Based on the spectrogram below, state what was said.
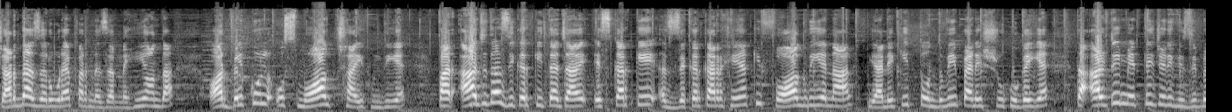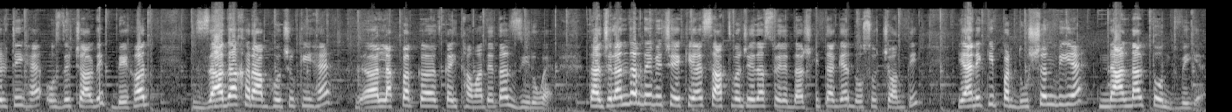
ਚੜ੍ਹਦਾ ਜ਼ਰੂਰ ਹੈ, ਪਰ ਨਜ਼ਰ ਨਹੀਂ ਆਉਂਦਾ ਔਰ ਬਿਲਕੁਲ ਉਹ ਸਮੌਗ ਛਾਈ ਹੁੰਦੀ ਹੈ। ਪਰ ਅੱਜ ਦਾ ਜ਼ਿਕਰ ਕੀਤਾ ਜਾਏ, ਇਸ ਕਰਕੇ ਜ਼ਿਕਰ ਕਰ ਰਹੇ ਹਾਂ ਕਿ ਫੌਗ ਵੀ ਇਹ ਨਾਲ, ਯਾਨੀ ਕਿ ਧੁੰਦ ਵੀ ਪੈਣੀ ਸ਼ੁਰੂ ਹੋ ਗਈ ਹੈ। ਤਾਂ ਅਲਟੀਮੇਟਲੀ ਜਿਹੜੀ ਵਿਜ਼ਿਬਿਲਟੀ ਹੈ, ਉਸ ਦੇ ਚੱਲਦੇ ਬੇहद ਜ਼ਿਆਦਾ ਖਰਾਬ ਹੋ ਚੁੱਕੀ ਹੈ। ਲਗਭਗ ਕਈ ਥਾਵਾਂ ਤੇ ਤਾਂ ਜ਼ੀਰੋ ਹੈ। ਤਾਂ ਜਲੰਧਰ ਦੇ ਵਿੱਚ ਇਹ 7 ਵਜੇ ਦਾ ਸਵੇਰੇ ਦਰਜ ਕੀਤਾ ਗਿਆ 234 ਯਾਨੀ ਕਿ ਪ੍ਰਦੂਸ਼ਣ ਵੀ ਹੈ ਨਾਲ ਨਾਲ ਧੁੰਦ ਵੀ ਹੈ।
